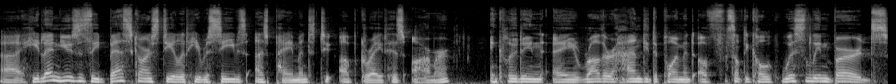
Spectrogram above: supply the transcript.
Uh, he then uses the Beskar steel that he receives as payment to upgrade his armor. including a rather handy deployment of something called whistling birds,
